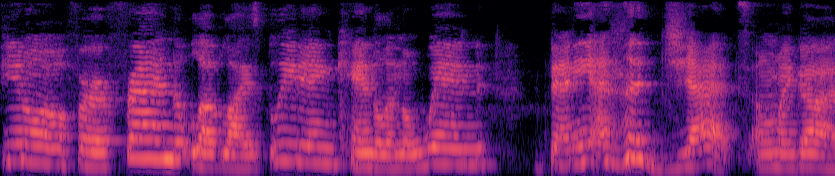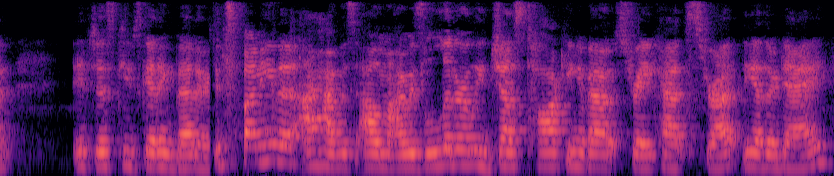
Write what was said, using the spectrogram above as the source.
Funeral for a Friend, Love Lies Bleeding, Candle in the Wind, Bennie and the Jets. Oh my god. It just keeps getting better. It's funny that I have this album. I was literally just talking about Stray Cat Strut the other day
